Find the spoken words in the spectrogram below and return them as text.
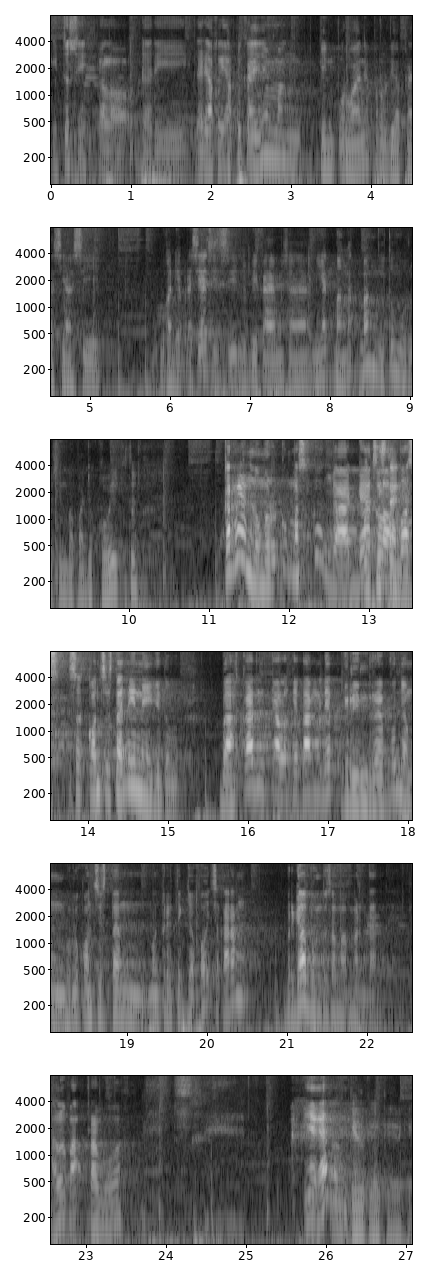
Itu sih kalau dari dari aku ya. Tapi kayaknya memang King Purwa ini perlu diapresiasi. Bukan diapresiasi sih, lebih kayak misalnya niat banget bang itu ngurusin Bapak Jokowi gitu. Keren loh menurutku, maksudku nggak ada Konsisten kelompok sekonsisten ini gitu. Bahkan kalau kita ngelihat Gerindra pun yang dulu konsisten mengkritik Jokowi, sekarang bergabung tuh sama pemerintahan. Halo Pak Prabowo. iya kan? Oke oke oke oke.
